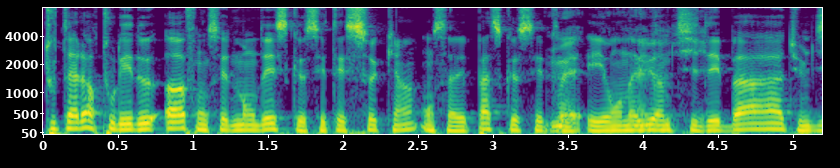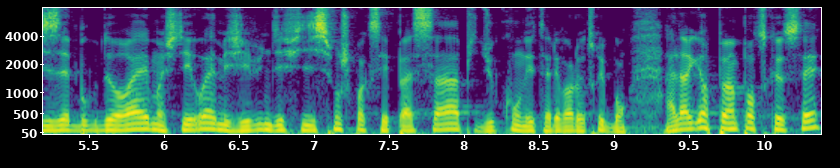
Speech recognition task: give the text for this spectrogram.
tout à l'heure, tous les deux off, on s'est demandé ce que c'était sequin. On savait pas ce que c'était. Ouais, et on a eu un petit débat. Tu me disais boucle d'oreille. Moi, je dis ouais, mais j'ai vu une définition. Je crois que c'est pas ça. Puis du coup, on est allé voir le truc. Bon, à la rigueur, peu importe ce que c'est.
